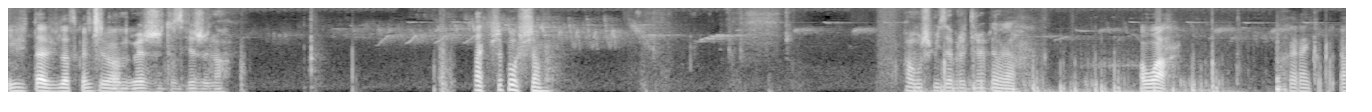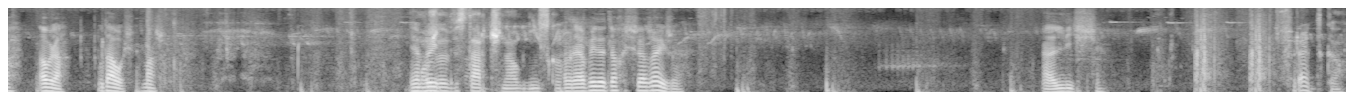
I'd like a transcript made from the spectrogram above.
I też źle skończyła. Skąd wiesz, że to zwierzyna? Tak, przypuszczam. Pomóż mi zebrać drewno. Dobra. Oła. Trochę ręką. A, dobra. Udało się, masz. Ja Może wyjdę, wystarczy na ognisko. dobra, ja wyjdę trochę się rozejrzę. Ale liście. Fredka.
